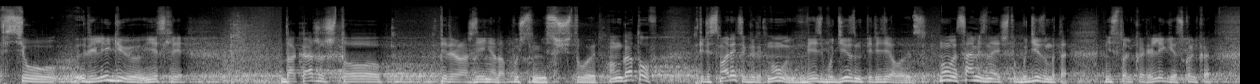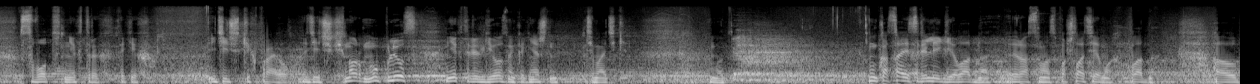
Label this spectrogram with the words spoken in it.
всю религию, если докажет, что перерождения, допустим, не существует. Он готов пересмотреть и говорит, ну, весь буддизм переделывается. Ну, вы сами знаете, что буддизм – это не столько религия, сколько свод некоторых таких этических правил, этических норм, ну, плюс некоторые религиозные, конечно, тематики. Вот. Ну, касаясь религии, ладно, раз у нас пошла тема, ладно. А,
